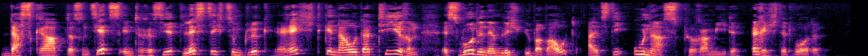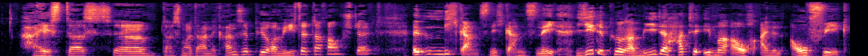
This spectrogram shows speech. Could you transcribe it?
Das Grab, das uns jetzt interessiert, lässt sich zum Glück recht genau datieren. Es wurde nämlich überbaut, als die Unas-Pyramide errichtet wurde. Heißt das, äh, dass man da eine ganze Pyramide darauf stellt? Äh, nicht ganz, nicht ganz, nee. Jede Pyramide hatte immer auch einen Aufweg,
